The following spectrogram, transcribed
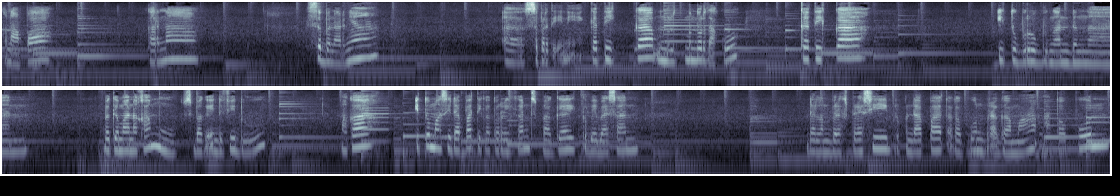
Kenapa? Karena sebenarnya uh, seperti ini. Ketika menurut menurut aku, ketika itu berhubungan dengan bagaimana kamu sebagai individu, maka itu masih dapat dikategorikan sebagai kebebasan dalam berekspresi, berpendapat ataupun beragama ataupun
